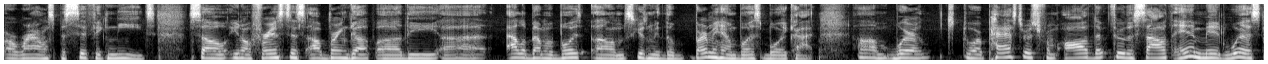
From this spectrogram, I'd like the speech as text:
around specific needs. So, you know, for instance, I'll bring up uh, the uh, Alabama boys, um, excuse me, the Birmingham bus boycott, um, where where pastors from all the, through the South and Midwest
